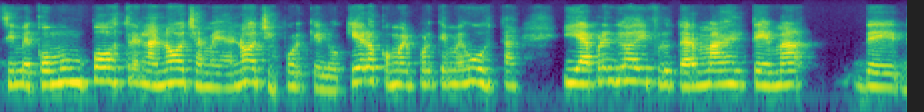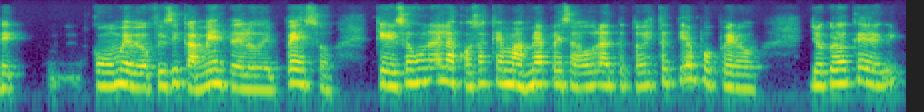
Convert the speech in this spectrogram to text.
si me como un postre en la noche, a medianoche, es porque lo quiero comer porque me gusta y he aprendido a disfrutar más el tema de, de cómo me veo físicamente, de lo del peso, que eso es una de las cosas que más me ha pesado durante todo este tiempo, pero yo creo que,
